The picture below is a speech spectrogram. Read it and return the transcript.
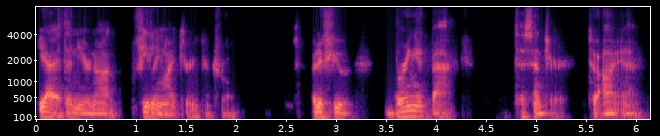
yeah, then you're not feeling like you're in control. But if you bring it back to center, to I am,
